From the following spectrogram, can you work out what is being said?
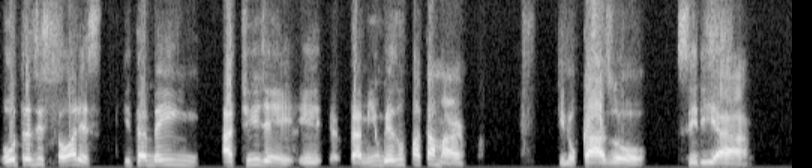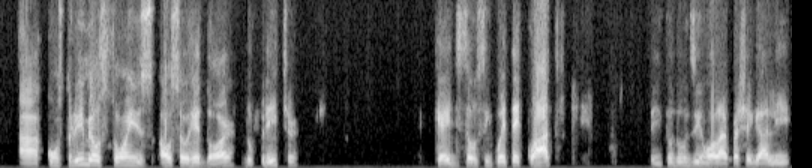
outras histórias que também atingem para mim o mesmo patamar, que no caso seria a construir meus sonhos ao seu redor, do Preacher, que é a edição 54. Tem todo um desenrolar para chegar ali,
